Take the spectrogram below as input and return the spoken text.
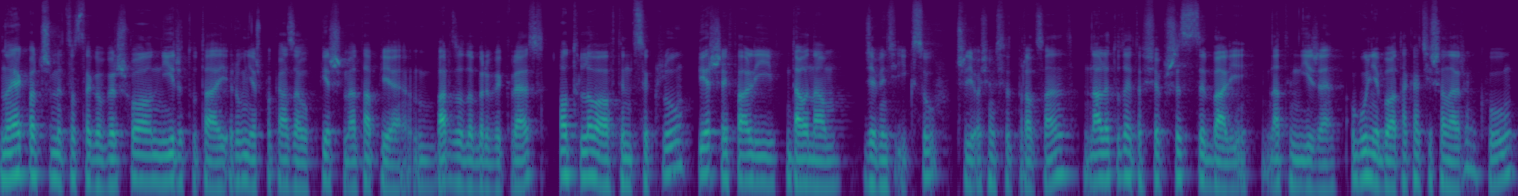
No jak patrzymy, co z tego wyszło, NIR tutaj również pokazał w pierwszym etapie bardzo dobry wykres. Od lowa w tym cyklu, w pierwszej fali dał nam 9x, czyli 800%. No ale tutaj to się wszyscy bali na tym nirze. Ogólnie była taka cisza na rynku,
